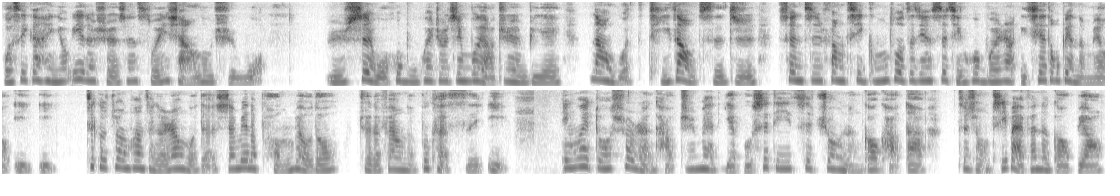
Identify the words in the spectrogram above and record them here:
我是一个很优异的学生，所以想要录取我。于是我会不会就进不了 GMBA？那我提早辞职，甚至放弃工作这件事情，会不会让一切都变得没有意义？这个状况整个让我的身边的朋友都觉得非常的不可思议，因为多数人考 GMAT 也不是第一次就能够考到。这种七百分的高标，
